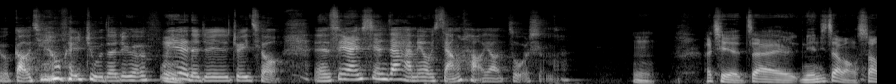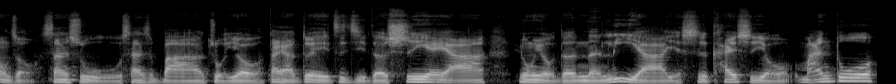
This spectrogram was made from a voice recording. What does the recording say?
就搞钱 为主的这个副业的这些追求，嗯，虽然现在还没有想好要做什么，嗯，而且在年纪再往上走，三十五、三十八左右，大家对自己的事业呀。拥有的能力呀，也是开始有蛮多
